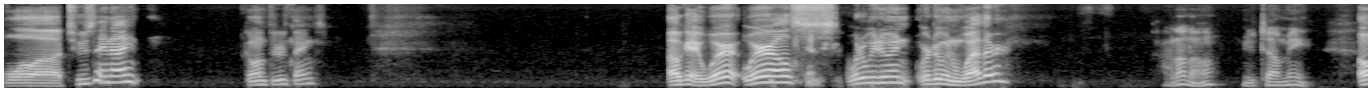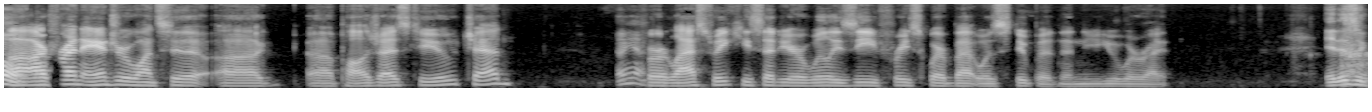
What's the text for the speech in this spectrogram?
uh, Tuesday night, going through things. Okay, where where else? What are we doing? We're doing weather. I don't know. You tell me. Oh, Uh, our friend Andrew wants to uh, apologize to you, Chad, oh yeah. for last week. He said your Willie Z free square bet was stupid, and you were right. It is a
